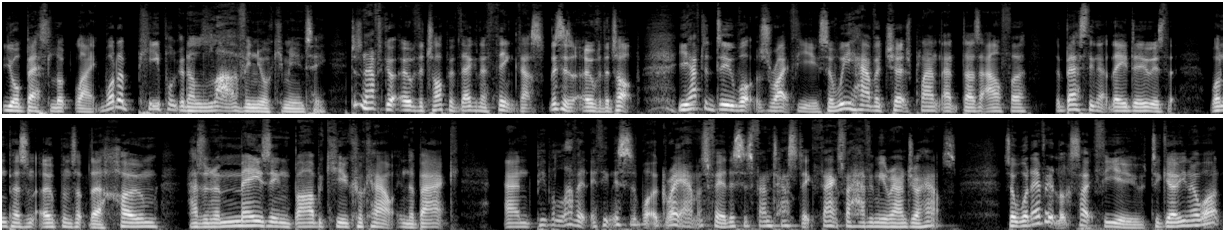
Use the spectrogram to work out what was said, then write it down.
your best look like? What are people going to love in your community? It doesn't have to go over the top if they're going to think that's, this is over the top. You have to do what's right for you. So we have a church plant that does alpha. The best thing that they do is that one person opens up their home, has an amazing barbecue cookout in the back, and people love it. They think this is what a great atmosphere. This is fantastic. Thanks for having me around your house. So whatever it looks like for you to go, you know what?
